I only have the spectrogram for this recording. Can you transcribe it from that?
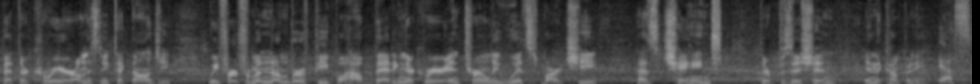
bet their career on this new technology. We've heard from a number of people how betting their career internally with Smartsheet has changed their position in the company. Yes.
